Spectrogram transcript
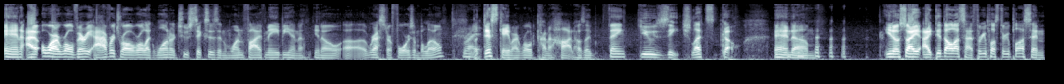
and I or I roll very average, where I'll roll like one or two sixes and one five maybe, and a, you know uh, rest are fours and below. Right. But this game I rolled kind of hot. I was like, "Thank you, Tzeentch. Let's go." And um, you know, so I, I did all that side three plus three plus, and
